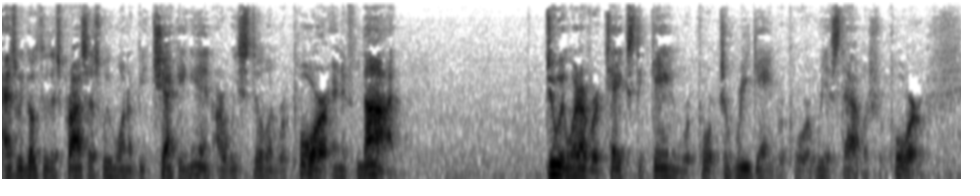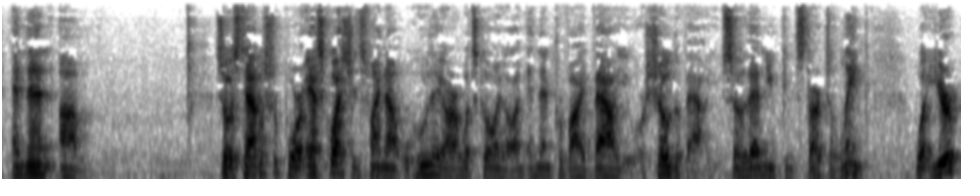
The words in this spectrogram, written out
As we go through this process, we want to be checking in. Are we still in rapport? And if not, doing whatever it takes to gain rapport, to regain rapport, reestablish rapport. And then, um, so establish rapport, ask questions, find out who they are, what's going on, and then provide value or show the value. So then you can start to link what you're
